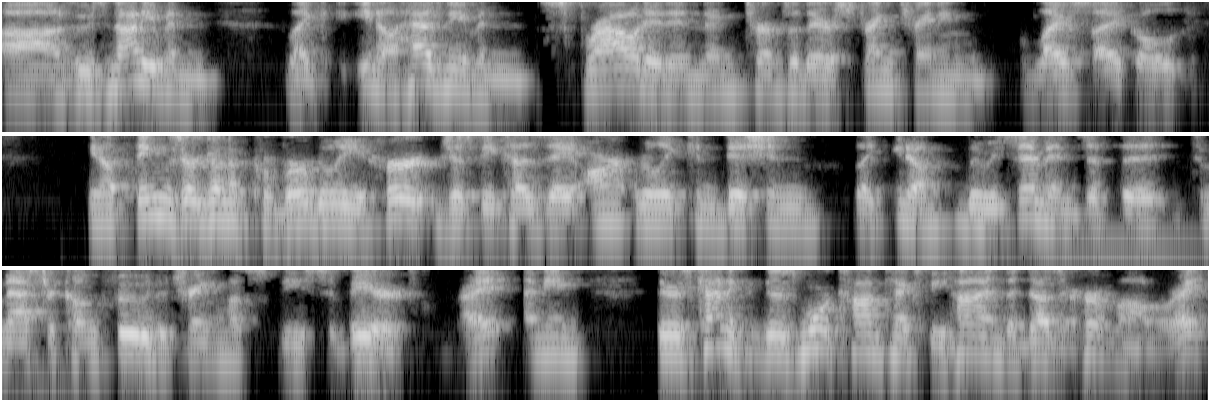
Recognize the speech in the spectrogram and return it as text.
uh, who's not even like you know hasn't even sprouted in, in terms of their strength training life cycle you know things are going to proverbially hurt just because they aren't really conditioned like you know louie simmons if the to master kung fu the training must be severe right i mean there's kind of there's more context behind the does it hurt model right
